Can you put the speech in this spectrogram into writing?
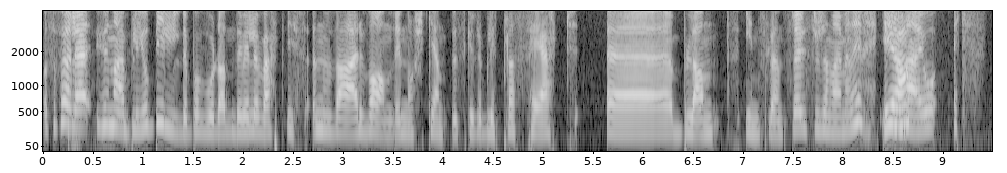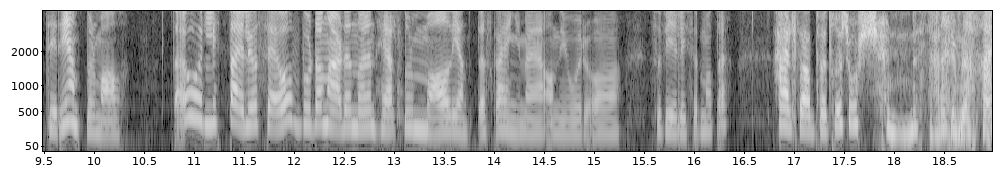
Og så føler jeg, Hun er, blir jo bildet på hvordan det ville vært hvis enhver vanlig norsk jente skulle blitt plassert eh, blant influensere, hvis du skjønner hva jeg mener. Ja. Hun er jo ekstremt normal. Det er jo litt deilig å se òg. Hvordan er det når en helt normal jente skal henge med Anjor og Sofie Elise, på en måte? Helt sant, for jeg tror ikke hun skjønner så veldig mye.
